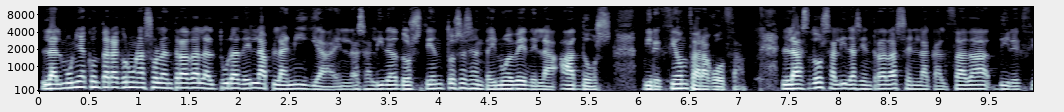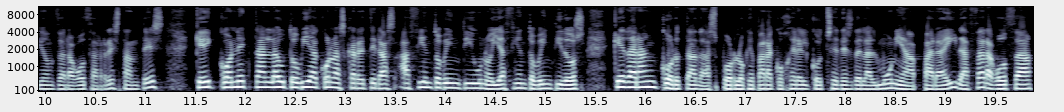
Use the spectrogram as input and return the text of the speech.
La Almunia contará con una sola entrada a la altura de La Planilla, en la salida 269 de la A2, dirección Zaragoza. Las dos salidas y entradas en la calzada dirección Zaragoza restantes, que conectan la autovía con las carreteras A121 y A122, quedarán cortadas, por lo que para coger el coche desde la Almunia para ir a Zaragoza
